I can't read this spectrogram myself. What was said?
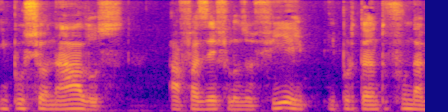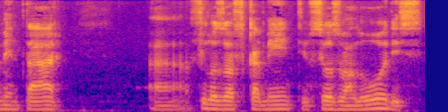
impulsioná-los a fazer filosofia e, e portanto, fundamentar uh, filosoficamente os seus valores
